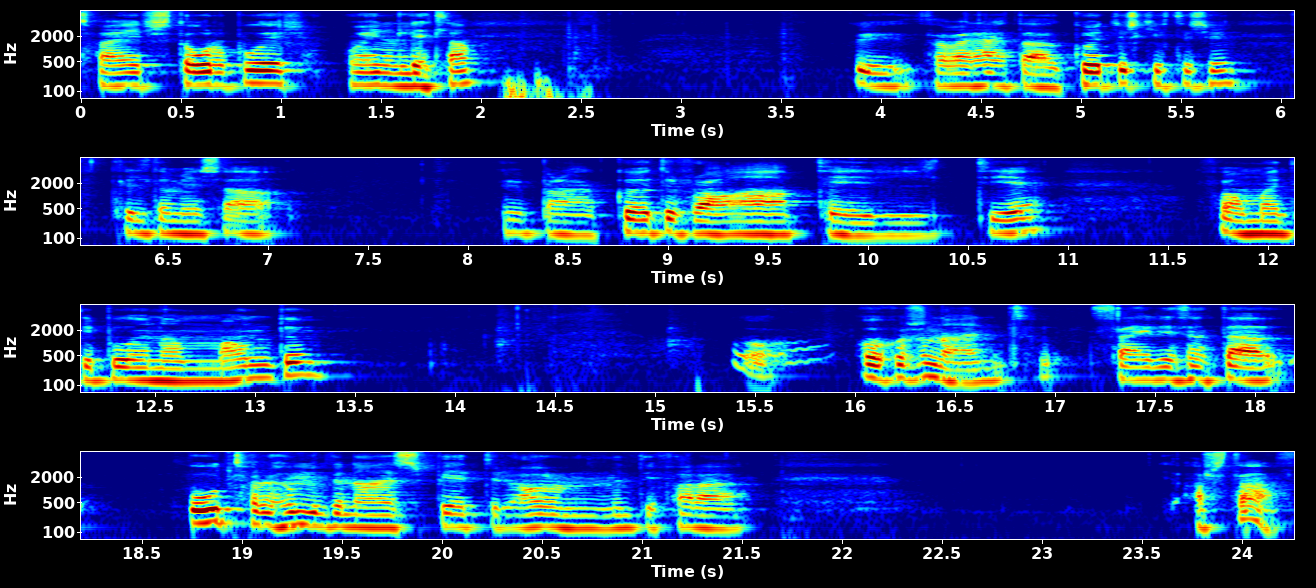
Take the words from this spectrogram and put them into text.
tvær stóra búðir og eina litla. Það væri hægt að götur skipti sér til dæmis að bara götur frá A til D fá mæti búðin á mándum og, og eitthvað svona en það er þetta að útfara hugmyndina aðeins betur áður en myndi fara af stað.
